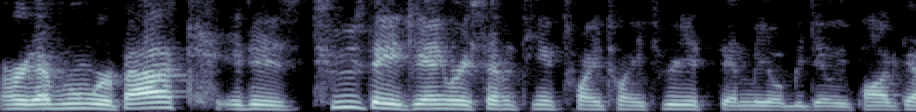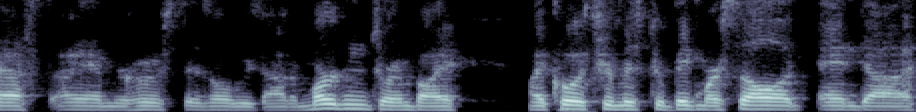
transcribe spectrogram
All right, everyone, we're back. It is Tuesday, January 17th, 2023. It's the MMAOB Daily Podcast. I am your host, as always, Adam Martin, joined by my co-host here, Mr. Big Marcel. And uh,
